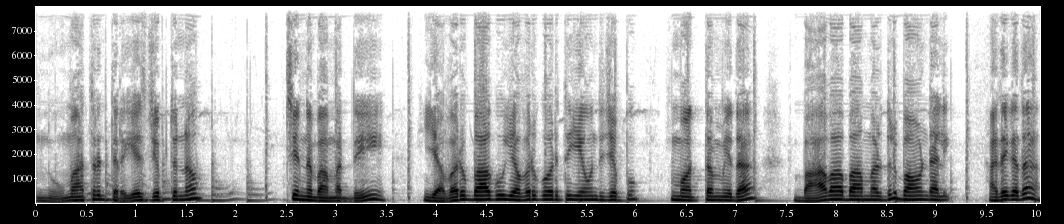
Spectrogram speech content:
నువ్వు మాత్రం తిరగేసి చెప్తున్నావు? చిన్న బామ్మర్ది ఎవరు బాగు ఎవరు కోరితే ఏముంది చెప్పు. మొత్తం మీద బావా బామ్మర్దులు బాగుండాలి అదే కదా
